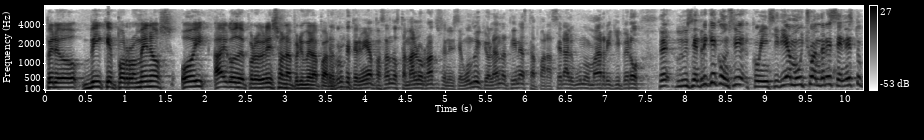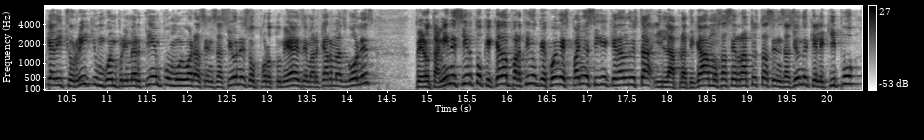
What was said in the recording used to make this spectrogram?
pero vi que por lo menos hoy algo de progreso en la primera parte. Yo creo que termina pasando hasta malos ratos en el segundo y que Holanda tiene hasta para hacer alguno más, Ricky. Pero eh, Luis Enrique coincidía mucho, Andrés, en esto que ha dicho Ricky, un buen primer tiempo, muy buenas sensaciones, oportunidades de marcar más goles pero también es cierto que cada partido que juega España sigue quedando esta, y la platicábamos hace rato, esta sensación de que el equipo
